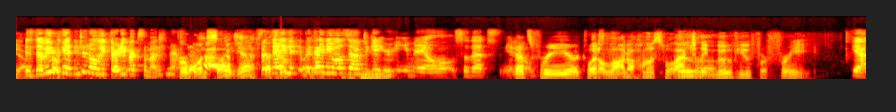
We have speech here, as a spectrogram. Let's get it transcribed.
Yeah. Is WP Engine only thirty bucks a month now? For one Yeah. site, yes. but then, how- but then you also have to get your mm-hmm. email, so that's you know. That's free or close. But a lot of hosts will actually move you for free. yeah.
